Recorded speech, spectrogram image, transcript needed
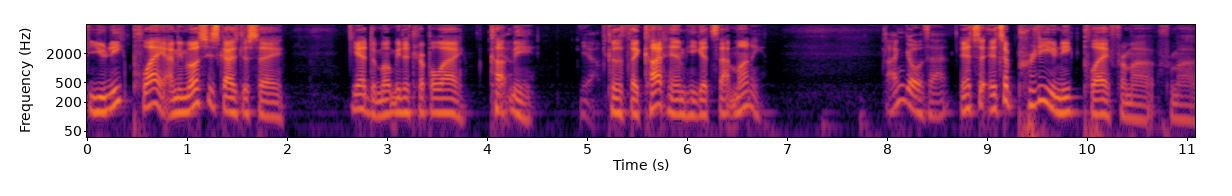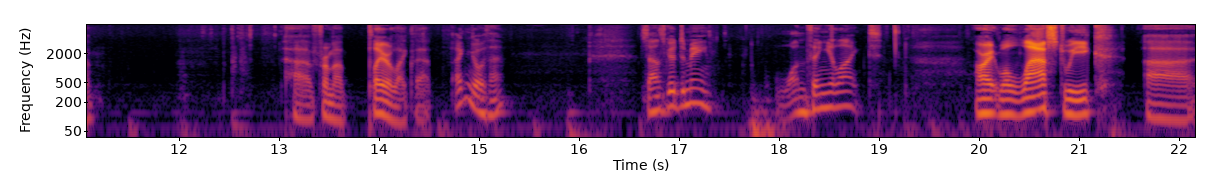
unique play. I mean, most of these guys just say, "Yeah, demote me to AAA, cut Yeah. me," Yeah, because if they cut him, he gets that money. I can go with that. It's a, it's a pretty unique play from a from a uh, from a player like that. I can go with that. Sounds good to me. One thing you liked. All right. Well, last week uh,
